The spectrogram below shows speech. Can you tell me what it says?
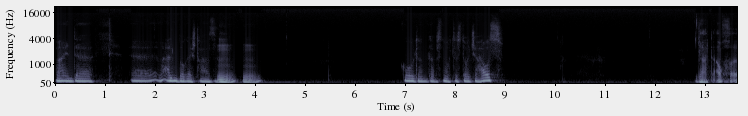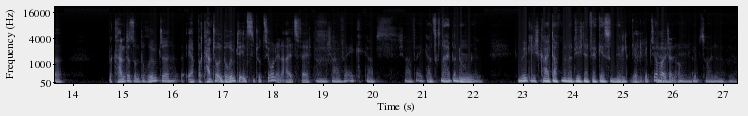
war in der äh, Altenburger Straße. Mhm. Mhm. Gut, dann gab es noch das Deutsche Haus. Ja, auch äh, bekanntes und berühmte, ja, bekannte und berühmte Institution in Alsfeld. Dann Scharfe Eck gab es, Scharfe Eck als Kneipe noch. Mhm. Gemütlichkeit darf man natürlich nicht vergessen. Gell. Ja, die gibt es ja, heute noch. Die Ja. gibt es heute noch, ja.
